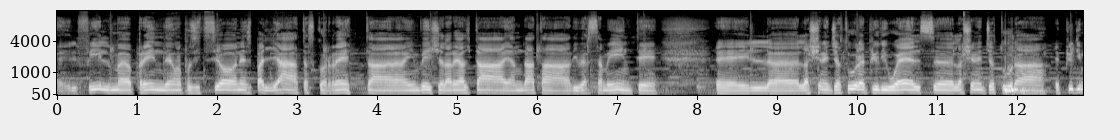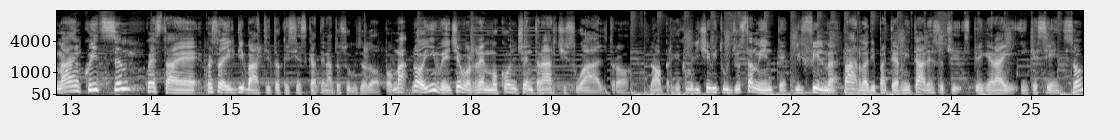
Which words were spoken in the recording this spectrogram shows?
eh, il film prende una posizione sbagliata, scorretta, invece la realtà è andata diversamente, eh, il- la sceneggiatura è più di Wells, eh, la sceneggiatura è più di. Questa è- questo è il dibattito che si è scatenato subito dopo. Ma noi invece vorremmo concentrarci su altro, no? Perché come dicevi tu giustamente, il film parla di paternità, adesso ci spiegherai in che senso,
